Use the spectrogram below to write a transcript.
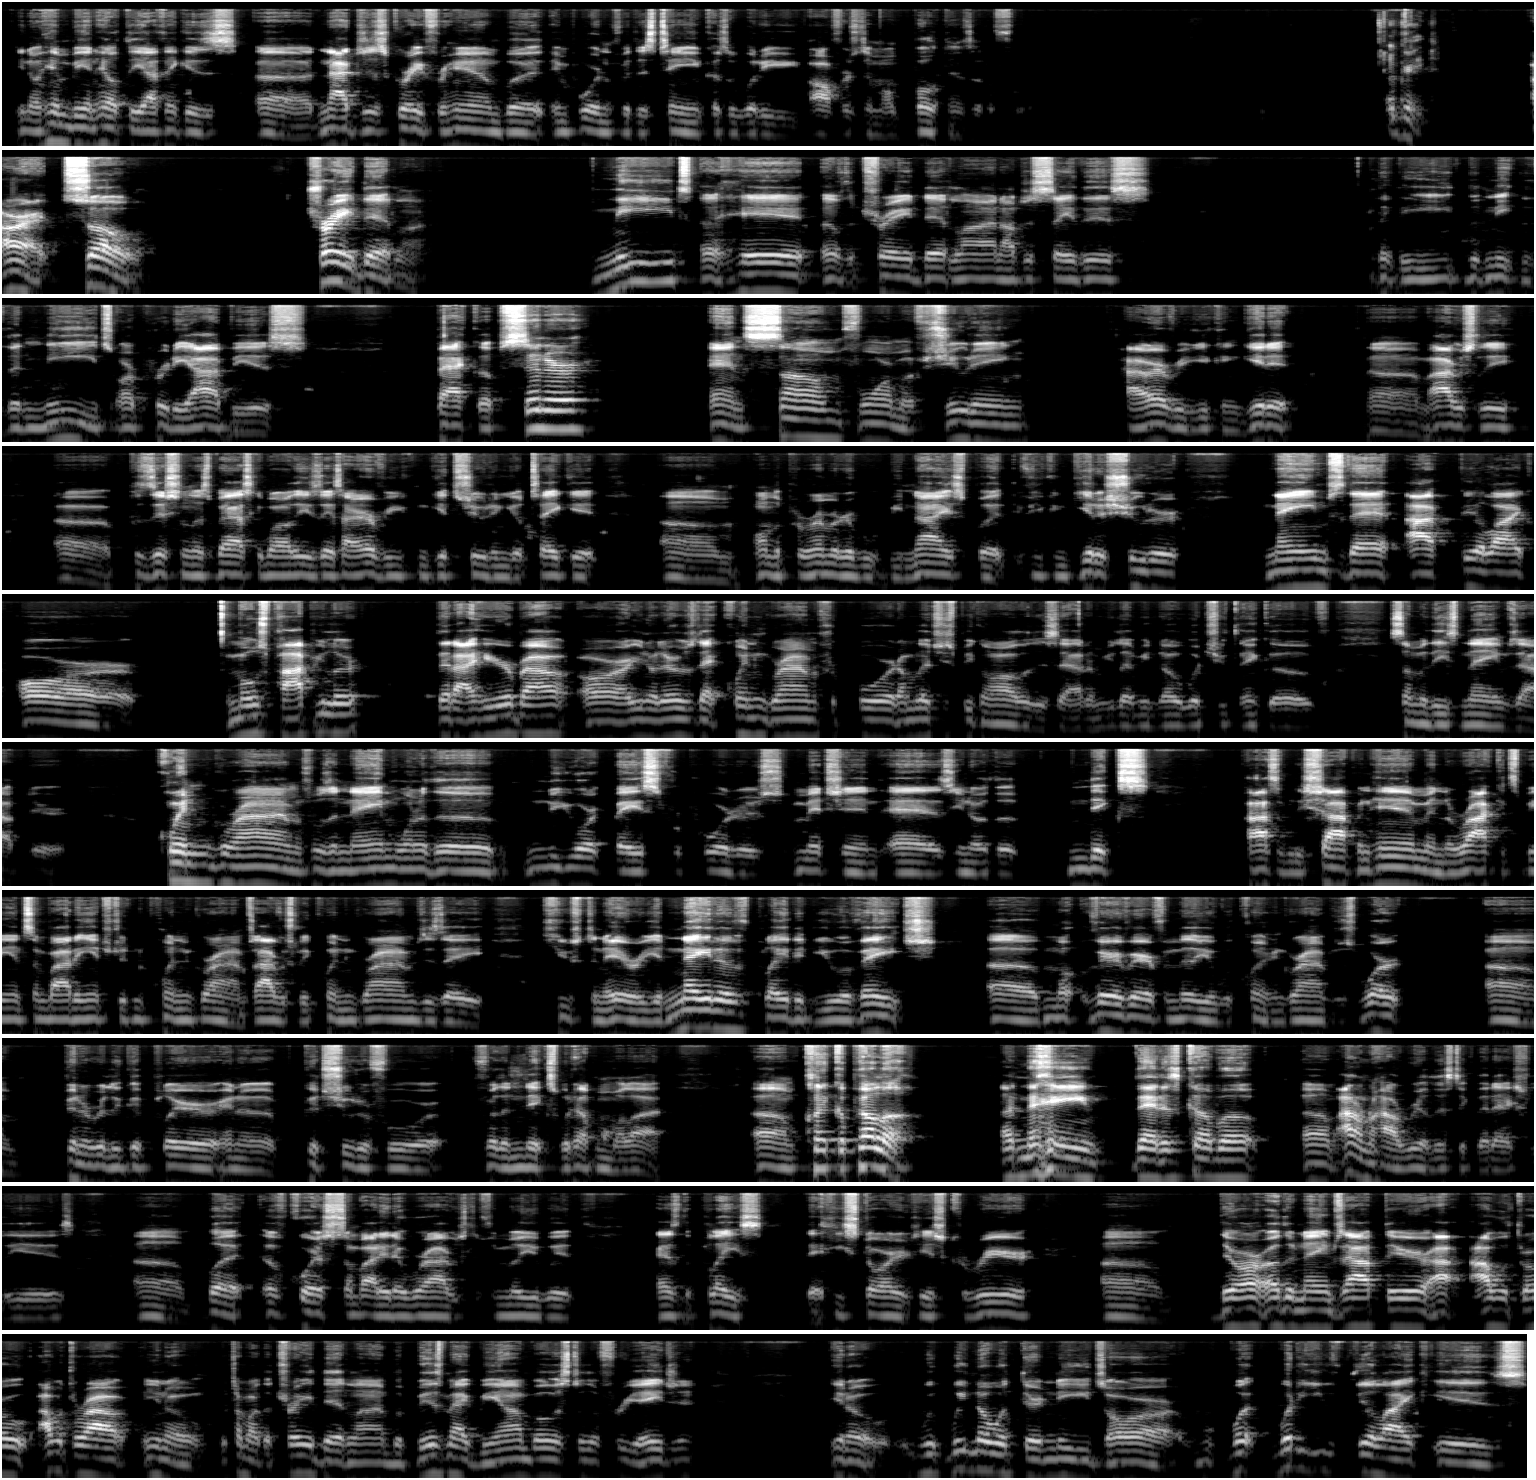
you know, him being healthy, I think is uh not just great for him, but important for this team because of what he offers them on both ends of the floor. Agreed. All right, so trade deadline needs ahead of the trade deadline. I'll just say this I think the the need the needs are pretty obvious. Backup center and some form of shooting, however you can get it. Um, obviously, uh, positionless basketball these days. However you can get shooting, you'll take it. Um, on the perimeter would be nice, but if you can get a shooter, names that I feel like are most popular that I hear about are, you know, there was that Quentin Grimes report. I'm gonna let you speak on all of this, Adam. You let me know what you think of some of these names out there. Quentin Grimes was a name one of the New York-based reporters mentioned as, you know, the Knicks possibly shopping him and the Rockets being somebody interested in Quentin Grimes. Obviously, Quentin Grimes is a Houston area native, played at U of H. Uh, very, very familiar with Quentin Grimes' work. Um, been a really good player and a good shooter for for the Knicks. Would help him a lot. Um, Clint Capela, a name that has come up. Um, I don't know how realistic that actually is, uh, but of course, somebody that we're obviously familiar with as the place that he started his career. Um, there are other names out there. I, I, would throw I would throw out, you know, we're talking about the trade deadline, but Bismack Biyombo is still a free agent you know we, we know what their needs are what what do you feel like is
